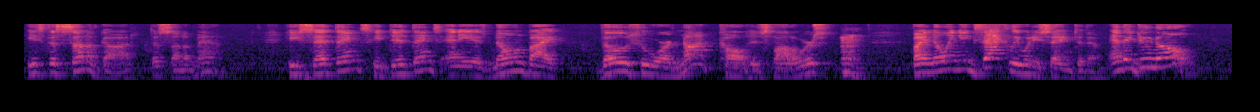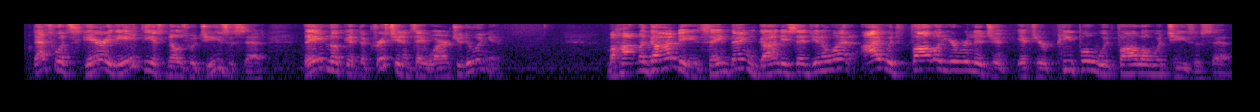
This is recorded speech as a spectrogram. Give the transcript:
He's the Son of God, the Son of Man. He said things, he did things, and he is known by those who are not called his followers by knowing exactly what he's saying to them. And they do know. That's what's scary. The atheist knows what Jesus said. They look at the Christian and say, why aren't you doing it? Mahatma Gandhi, same thing. Gandhi said, you know what? I would follow your religion if your people would follow what Jesus said.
